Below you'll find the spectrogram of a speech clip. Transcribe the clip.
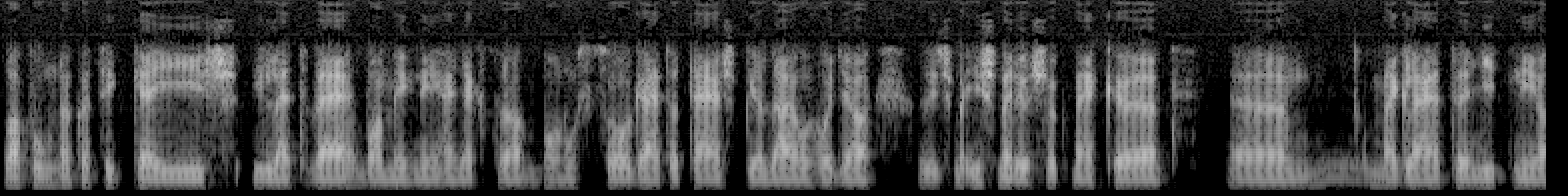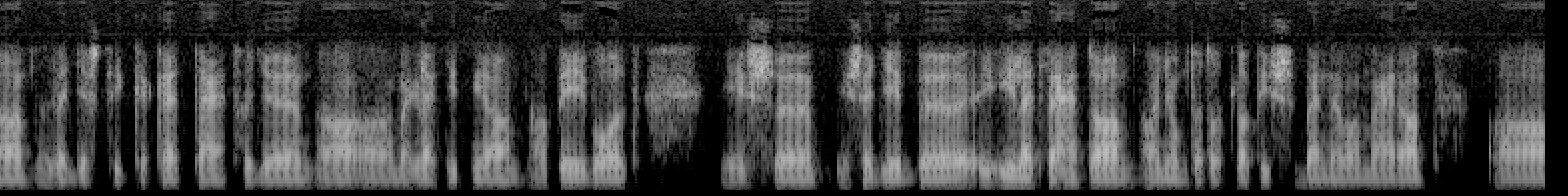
lapunknak a cikkei is, illetve van még néhány extra bónusz szolgáltatás, például, hogy a, az ismerősöknek meg lehet nyitni az egyes cikkeket, tehát hogy a, a, meg lehet nyitni a, a Payvolt, és, és egyéb, illetve hát a, a nyomtatott lap is benne van már a, a,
